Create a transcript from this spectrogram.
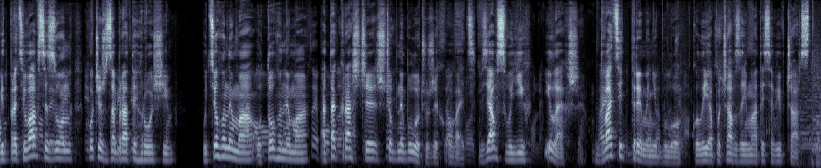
Відпрацював сезон, хочеш забрати гроші. У цього нема, у того нема. А так краще, щоб не було чужих овець. Взяв своїх і легше. 23 мені було, коли я почав займатися вівчарством.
